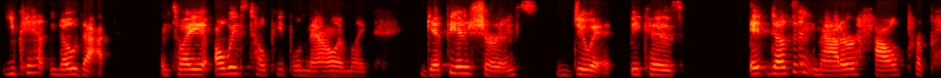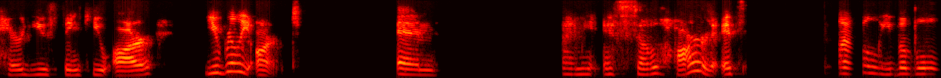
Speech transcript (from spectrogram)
you can't know that. And so I always tell people now, I'm like, get the insurance, do it because it doesn't matter how prepared you think you are, you really aren't. And I mean, it's so hard. It's unbelievable.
